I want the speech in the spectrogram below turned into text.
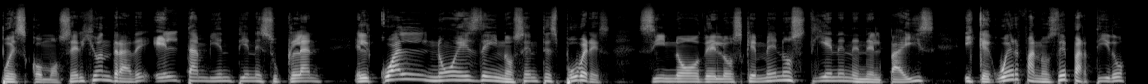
pues como Sergio Andrade, él también tiene su clan el cual no es de inocentes púberes, sino de los que menos tienen en el país y que huérfanos de partido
